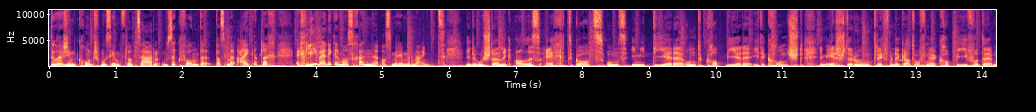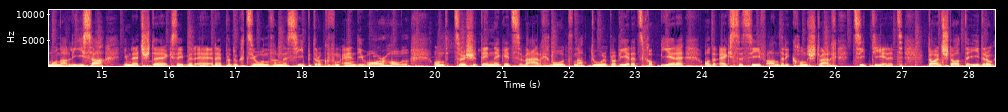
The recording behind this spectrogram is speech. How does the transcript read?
du hast im Kunstmuseum zu Luzern herausgefunden, dass man eigentlich ein bisschen weniger muss können, als man immer meint. In der Ausstellung «Alles echt» geht es ums Imitieren und Kopieren in der Kunst. Im ersten Raum trifft man dann gerade auf eine Kopie von der Mona Lisa. Im letzten sieht man eine Reproduktion von einem Siebdruck von Andy Warhol. Und zwischendrin gibt es Werke, die die Natur probieren zu kopieren oder exzessiv andere Kunstwerke zitieren. Da entsteht der Eindruck,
